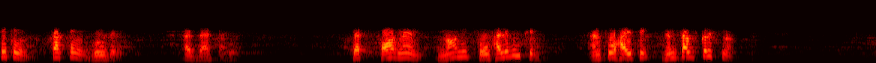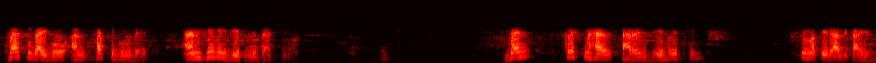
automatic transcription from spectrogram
seeking, searching Gurudev at that time. That for name, Nam is so valuable thing and so high thing, himself Krishna. Where should I go and search Gurudev? And he will give me that name. Then Krishna has arranged everything. Srimati Radhika is,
